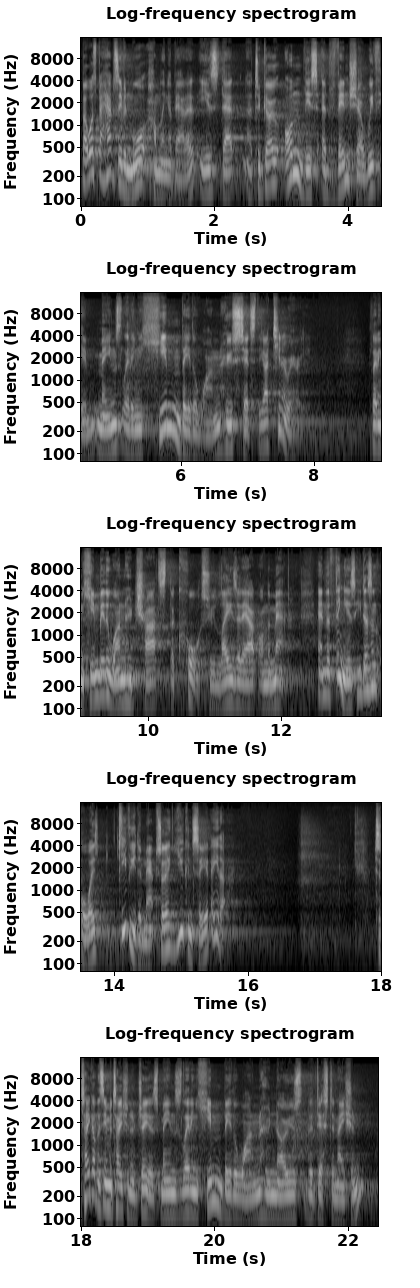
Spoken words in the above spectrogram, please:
But what's perhaps even more humbling about it is that uh, to go on this adventure with him means letting him be the one who sets the itinerary, letting him be the one who charts the course, who lays it out on the map. And the thing is, he doesn't always give you the map so that you can see it either. To take up this invitation of Jesus means letting him be the one who knows the destination.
